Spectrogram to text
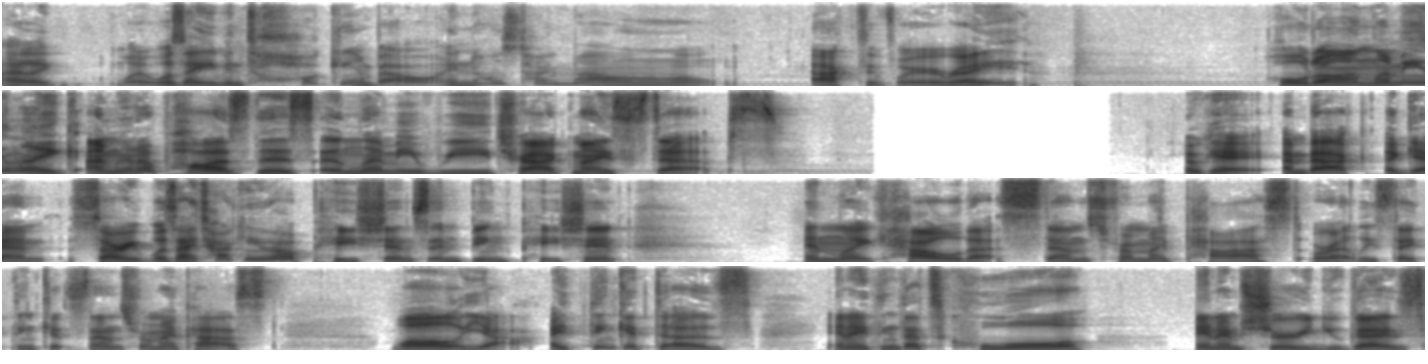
I like what was I even talking about? I know I was talking about activewear, right? Hold on. Let me like I'm to pause this and let me retrack my steps. Okay, I'm back again. Sorry, was I talking about patience and being patient and like how that stems from my past, or at least I think it stems from my past? Well, yeah, I think it does. And I think that's cool. And I'm sure you guys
